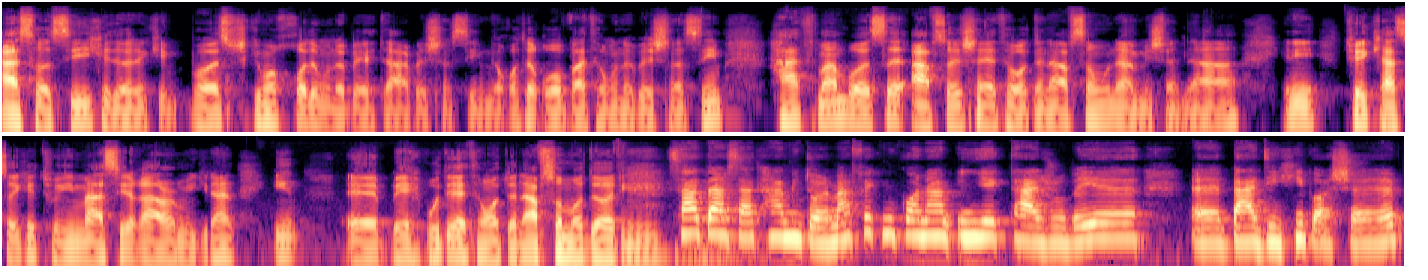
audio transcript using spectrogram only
اساسی که داره که باعث میشه که ما خودمون رو بهتر بشناسیم نقاط قوتمون رو بشناسیم حتما باعث افزایش اعتماد نفسمون هم میشه نه؟ یعنی توی کسایی که توی این مسیر قرار می‌گیرن این بهبود اعتماد به نفس ما داریم. صد درصد همینطور من فکر می‌کنم این یک تجربه بدیهی باشه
